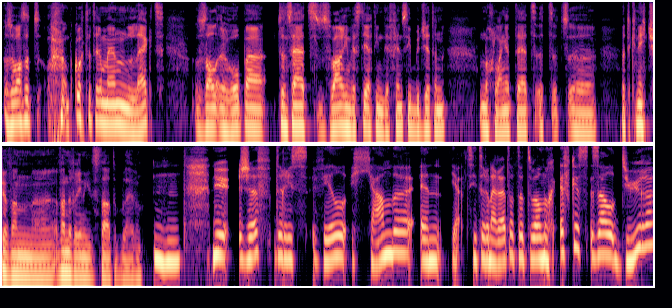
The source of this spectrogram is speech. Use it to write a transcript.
Zoals het op korte termijn lijkt, zal Europa, tenzij het zwaar investeert in defensiebudgetten, nog lange tijd het, het, uh, het knechtje van, uh, van de Verenigde Staten blijven. Mm. Nu, Jeff, er is veel gaande en ja, het ziet er naar uit dat het wel nog even zal duren.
